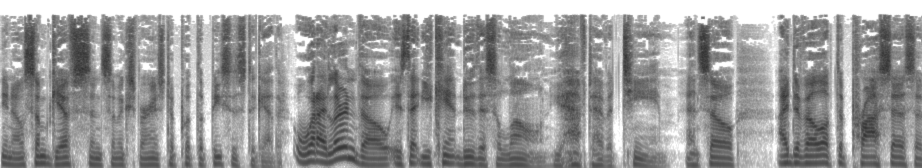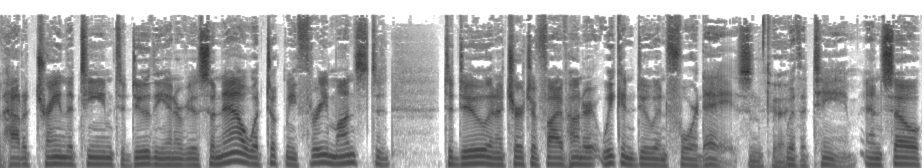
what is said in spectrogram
you know some gifts and some experience, to put the pieces together. What I learned though is that you can't do this alone. You have to have a team. And so I developed a process of how to train the team to do the interviews. So now, what took me three months to to do in a church of 500, we can do in four days okay. with a team. And so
